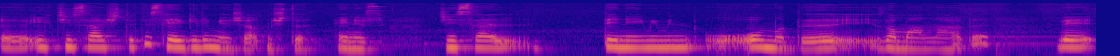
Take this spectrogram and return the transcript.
e, ilk cinsel şiddeti sevgilim yaşatmıştı. Henüz cinsel deneyimimin olmadığı zamanlarda ve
